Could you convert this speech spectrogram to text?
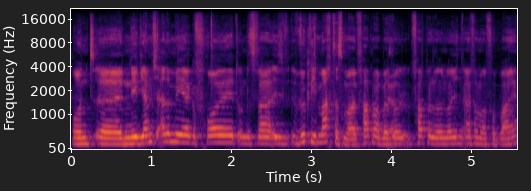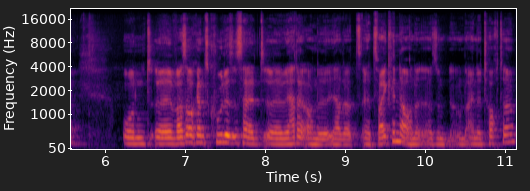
Und äh, nee, die haben sich alle mega gefreut und es war, wirklich macht das mal, fahrt mal bei, Ja. so, fahrt bei solchen Leuten einfach mal vorbei. Und äh, was auch ganz cool ist, ist halt, äh, er hat halt auch eine, er hat zwei Kinder auch eine, also, und eine Tochter.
